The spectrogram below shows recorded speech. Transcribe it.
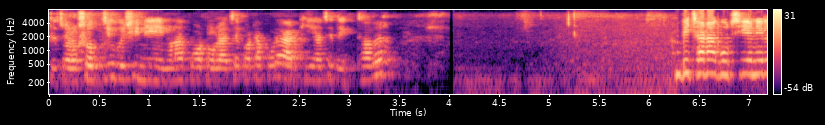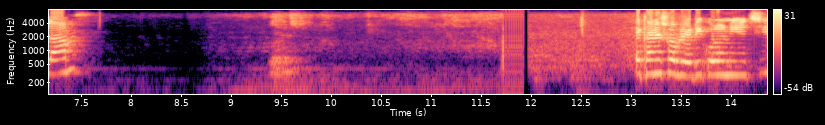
তো চলো, সবজিও বেশি নেই, মনে হয় পটল আছে কটা করে আর কি আছে দেখতে হবে। বিছানা গুছিয়ে নিলাম। এখানে সব রেডি করে নিয়েছি।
